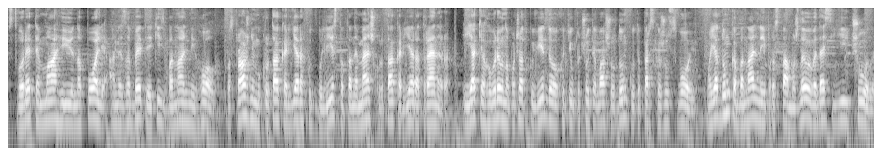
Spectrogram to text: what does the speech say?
створити магію на полі, а не забити якийсь банальний гол. По-справжньому крута кар'єра футболіста та не менш крута кар'єра тренера. І як я говорив на початку відео, хотів почути вашу думку, тепер скажу свою. Моя думка банальна і проста, можливо, ви десь її чули.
